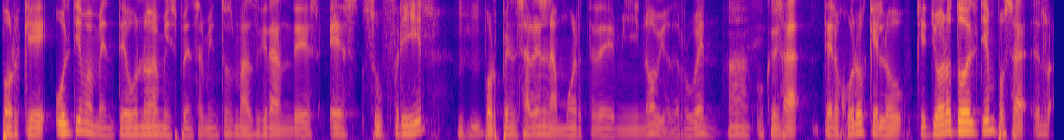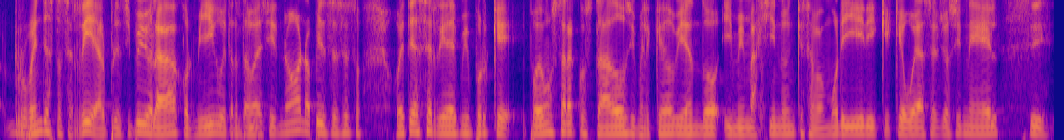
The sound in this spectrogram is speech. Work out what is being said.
Porque últimamente uno de mis pensamientos más grandes es sufrir Por pensar en la muerte de mi novio, de Rubén. Ah, ok. O sea, te lo juro que lo que lloro todo el tiempo. O sea, Rubén ya hasta se ríe. Al principio lloraba conmigo y trataba de decir, no, no pienses eso. Ahorita ya se ríe de mí porque podemos estar acostados y me le quedo viendo y me imagino en que se va a morir y que qué voy a hacer yo sin él. sí.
